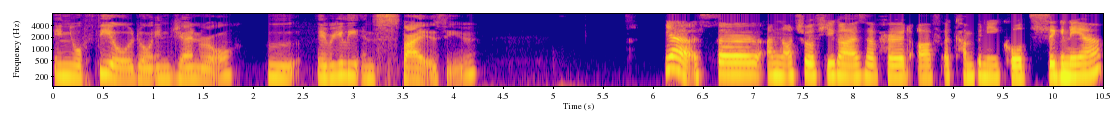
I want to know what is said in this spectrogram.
in your field or in general who it really inspires you? Yeah, so I'm not sure if you guys have heard of a company called Sygnia.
